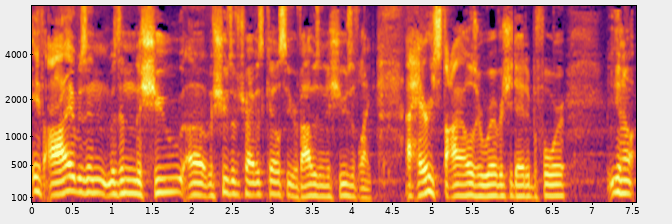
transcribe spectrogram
if I was in was in the shoe uh shoes of Travis Kelce or if I was in the shoes of like a Harry Styles or whoever she dated before, you know,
